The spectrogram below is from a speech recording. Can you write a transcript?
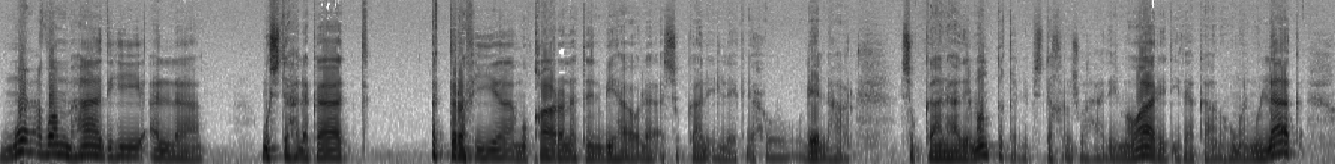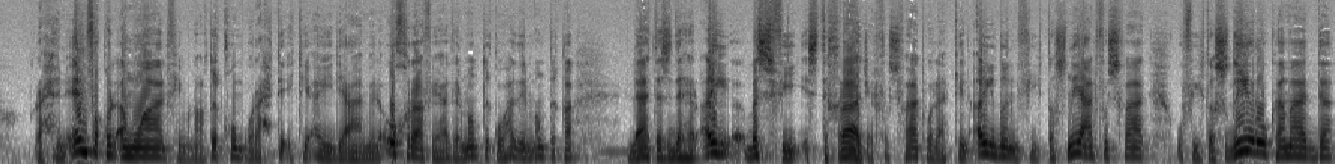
معظم هذه المستهلكات الترفية مقارنة بهؤلاء السكان اللي يكدحوا ليل نهار. سكان هذه المنطقة اللي بيستخرجوا هذه الموارد. إذا كانوا هم الملاك راح ينفقوا الأموال في مناطقهم وراح تأتي أيدي عاملة أخرى في هذه المنطقة وهذه المنطقة لا تزدهر أي بس في استخراج الفوسفات ولكن أيضا في تصنيع الفوسفات وفي تصديره كمادة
